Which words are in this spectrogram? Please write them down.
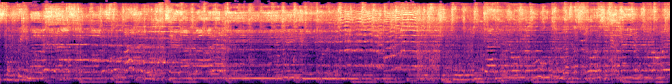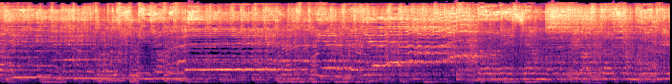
Esta primavera, las flores de mayo serán para ti.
